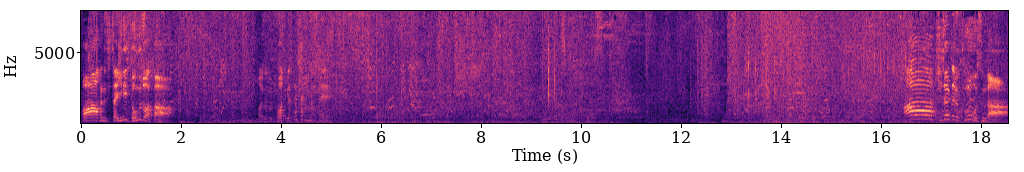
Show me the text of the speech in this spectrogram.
와 근데 진짜 이니시 너무 좋았다 어 이거 좀 도와주기 살짝 힘든데 아 기절 때문에 궁을 못 쓴다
